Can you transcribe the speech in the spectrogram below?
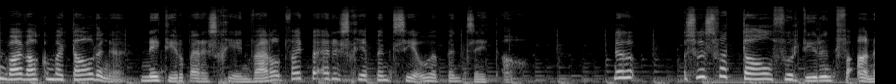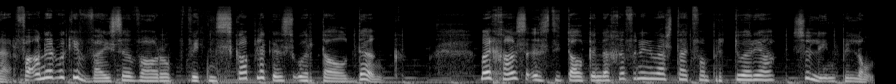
En baie welkom by Taaldinge, net hier op RSG en wêreldwyd by rsg.co.za. Nou, soos wat taal voortdurend verander, verander ook die wyse waarop wetenskaplikes oor taal dink. My gas is die taalkundige van die Universiteit van Pretoria, Celine Pilon.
